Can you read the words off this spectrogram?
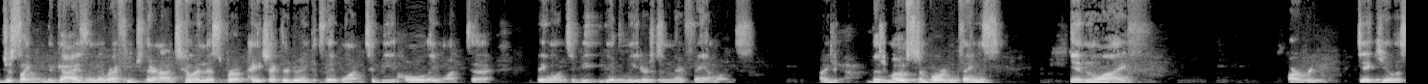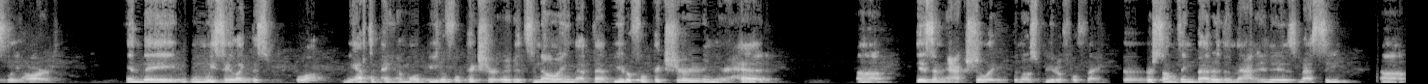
just like the guys in the refuge, they're not doing this for a paycheck. They're doing it because they want to be whole. They want to, they want to be good leaders in their families. Like yeah. the most important things in life are ridiculously hard. And they, when we say like this, well, we have to paint a more beautiful picture. It's knowing that that beautiful picture in your head uh, isn't actually the most beautiful thing. There's something better than that, and it is messy. Um,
